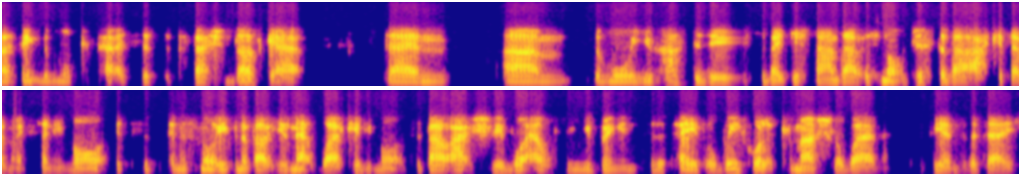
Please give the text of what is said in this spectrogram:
I think the more competitive the profession does get, then um, the more you have to do to make you stand out. It's not just about academics anymore. It's and it's not even about your network anymore. It's about actually what else are you bringing to the table. We call it commercial awareness at the end of the day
